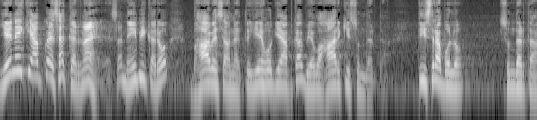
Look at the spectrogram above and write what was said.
ये नहीं कि आपको ऐसा करना है, ऐसा नहीं भी करो, भाव ऐसा होना है। तो ये हो गया आपका व्यवहार की सुंदरता। तीसरा बोलो, सुंदरता।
